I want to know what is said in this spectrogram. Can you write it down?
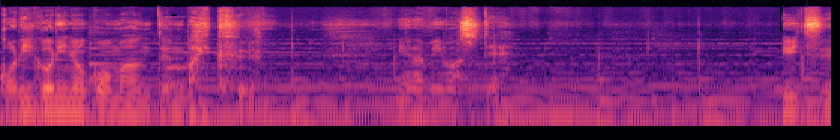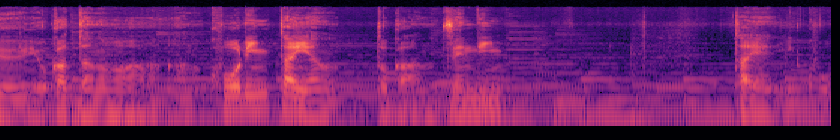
ゴリゴリのこうマウンテンバイク 選びまして、唯一良かったのは、あの後輪タイヤとか前輪タイヤにこ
